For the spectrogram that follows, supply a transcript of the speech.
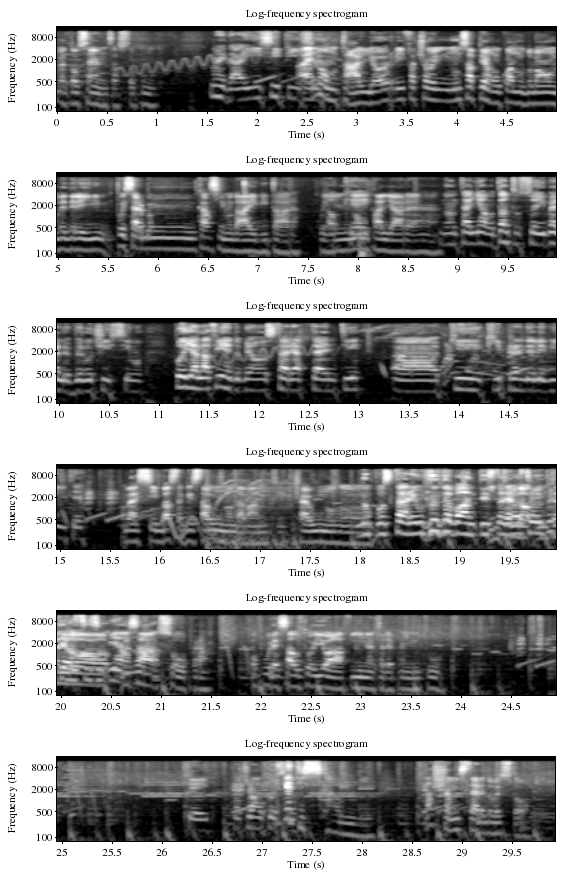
Metto senza a sto punto. Ma dai, easy peasy. Eh, non taglio, rifacciamo il- Non sappiamo quando dobbiamo vedere. i- Poi sarebbe un casino da editare. Quindi Ok. non tagliare. Non tagliamo, tanto sto livello è velocissimo. Poi alla fine dobbiamo stare attenti a chi, chi prende le vite. Vabbè, sì, basta che sta uno davanti. Cioè, uno. Non può stare uno davanti, stai Intendo, tutti allo stesso piano. sa sopra. Oppure salto io alla fine, te le prendi tu. Ok, facciamo così. Perché ti scambi? Lasciami stare dove sto.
